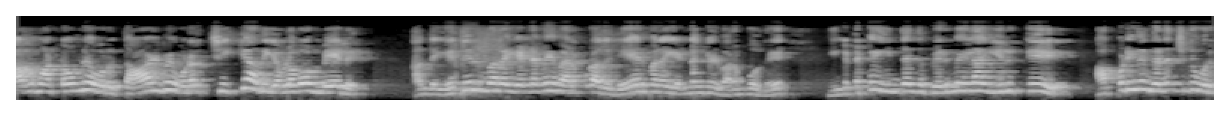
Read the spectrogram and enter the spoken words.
ஆக மாட்டோம்னு ஒரு தாழ்மை உணர்ச்சிக்கு அது எவ்வளவோ மேலு. அந்த எதிர்மறை எண்ணமே வரக்கூடாது. நேர்மறை எண்ணங்கள் வரும்போது எங்கிட்ட இந்த இந்த பெருமையெல்லாம் இருக்கு அப்படின்னு நினைச்சிட்டு ஒரு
